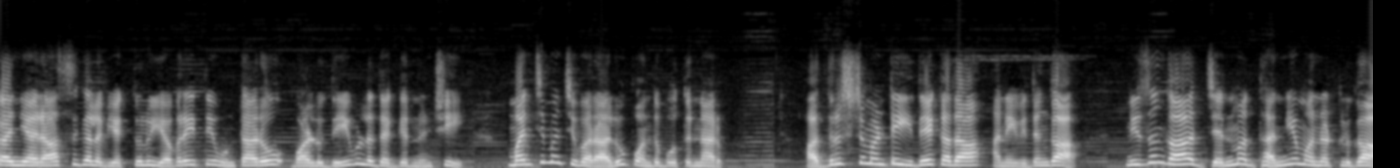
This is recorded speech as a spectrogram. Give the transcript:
కన్యారాశి గల వ్యక్తులు ఎవరైతే ఉంటారో వాళ్ళు దేవుళ్ళ దగ్గర నుంచి మంచి మంచి వరాలు పొందబోతున్నారు. అదృష్టం అంటే ఇదే కదా అనే విధంగా నిజంగా జన్మ ధన్యం అన్నట్లుగా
